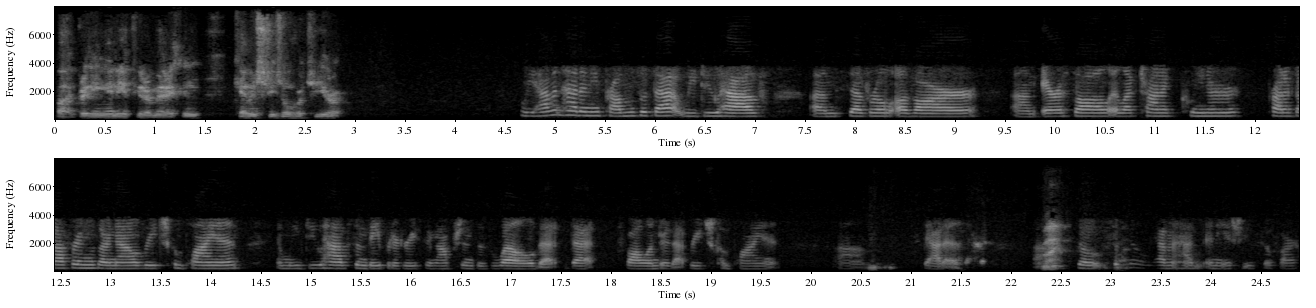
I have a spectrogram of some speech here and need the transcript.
by bringing any of your American chemistries over to Europe? We haven't had any problems with that. We do have um, several of our um, aerosol electronic cleaner product offerings are now REACH compliant, and we do have some vapor degreasing options as well that, that fall under that REACH compliant um, mm-hmm. status. Um, right. So, so no, we haven't had any issues so far.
